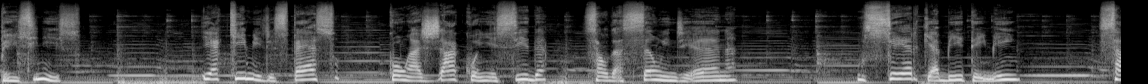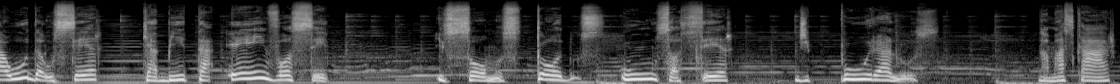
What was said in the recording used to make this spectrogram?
Pense nisso. E aqui me despeço com a já conhecida saudação indiana. O ser que habita em mim saúda o ser que habita em você e somos todos um só ser de pura luz. Namaskar.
